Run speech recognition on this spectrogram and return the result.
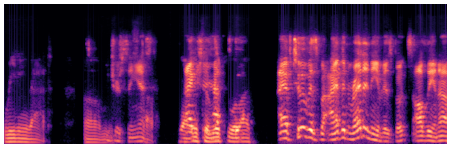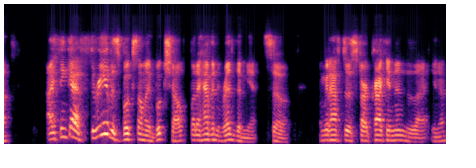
reading that um Interesting, yes. stuff. yeah I actually have ritual I have two of his, but I haven't read any of his books. Oddly enough, I think I have three of his books on my bookshelf, but I haven't read them yet. So I'm gonna have to start cracking into that. You know.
